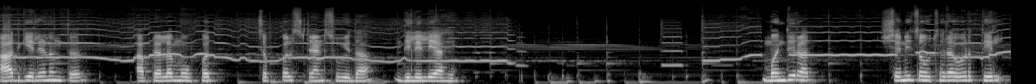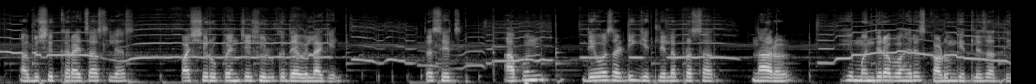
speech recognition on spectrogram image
आत गेल्यानंतर आपल्याला मोफत चप्पल स्टँड सुविधा दिलेली आहे. मंदिरात शनी चौथऱ्यावर तेल अभिषेक करायचा असल्यास पाचशे रुपयांचे शुल्क द्यावे लागेल. तसेच आपण देवासाठी घेतलेला प्रसाद नारळ हे मंदिराबाहेरच काढून घेतले जाते.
